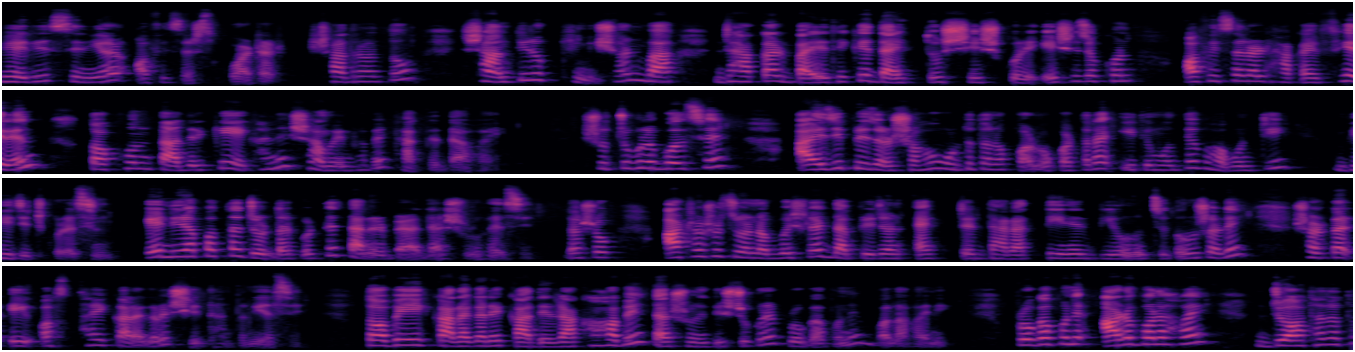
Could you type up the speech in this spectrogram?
ভেরি সিনিয়র অফিসার্স কোয়ার্টার। সাধারণত শান্তিরক্ষী মিশন বা ঢাকার বাইরে থেকে দায়িত্ব শেষ করে এসে যখন অফিসাররা ঢাকায় ফেরেন তখন তাদেরকে এখানে সাময়িকভাবে থাকতে দেওয়া হয়। সূত্রগুলো বলছে আইজি প্রিজন সহ ঊর্ধ্বতন কর্মকর্তারা ইতিমধ্যে ভবনটি ভিজিট করেছেন। এর নিরাপত্তা জোরদার করতে তারের বেড়া দেওয়া শুরু হয়েছে। দর্শক, আঠারোশো চুরানব্বই সালের দ্য প্রিজন অ্যাক্টের ধারা তিনের বি অনুচ্ছেদ অনুসারে সরকার এই অস্থায়ী কারাগারের সিদ্ধান্ত নিয়েছে। তবে এই কারাগারে কাদের রাখা হবে তা সুনির্দিষ্ট করে প্রজ্ঞাপনে বলা হয়নি। প্রজ্ঞাপনে আরও বলা হয়, যথাযথ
